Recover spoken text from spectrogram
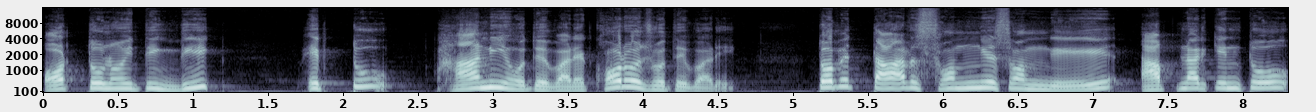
অর্থনৈতিক দিক একটু হানি হতে পারে, খরচ হতে পারে। তবে তার সঙ্গে সঙ্গে আপনার কিন্তু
